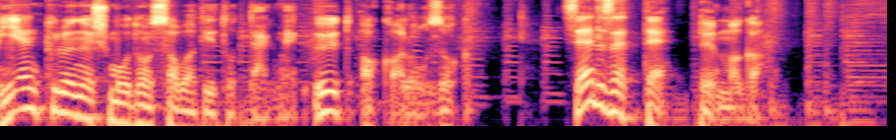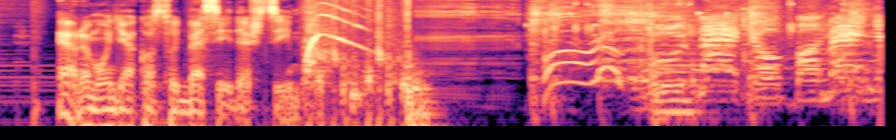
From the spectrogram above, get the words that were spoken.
milyen különös módon szabadították meg őt a kalózok. Szerzette önmaga. Erre mondják azt, hogy beszédes cím. Húzd meg jobban, menj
